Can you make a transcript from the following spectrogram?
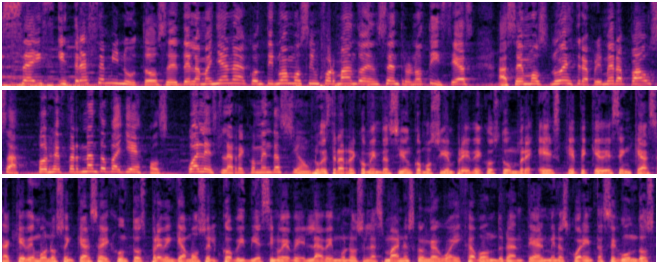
6 y 13 minutos de la mañana continuamos informando en Centro Noticias. Hacemos nuestra primera pausa. Jorge Fernando Vallejos, ¿cuál es la recomendación? Nuestra recomendación, como siempre de costumbre, es que te quedes en casa. Quedémonos en casa y juntos prevengamos el COVID-19. Lavémonos las manos con agua y jabón durante al menos 40 segundos.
